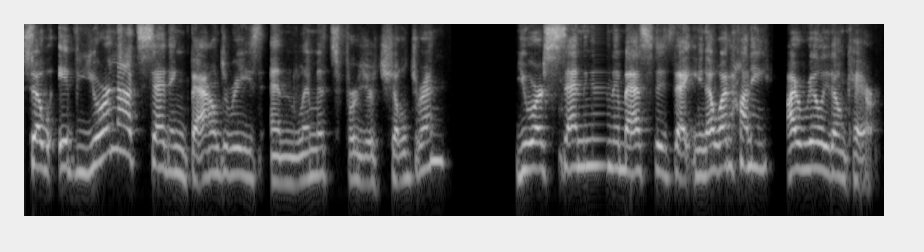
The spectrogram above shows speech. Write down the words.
So if you're not setting boundaries and limits for your children, you are sending the message that, you know what, honey, I really don't care.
